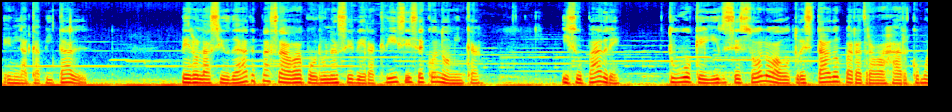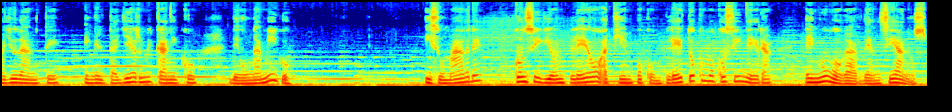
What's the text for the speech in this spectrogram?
en la capital, pero la ciudad pasaba por una severa crisis económica y su padre tuvo que irse solo a otro estado para trabajar como ayudante en el taller mecánico de un amigo. Y su madre consiguió empleo a tiempo completo como cocinera en un hogar de ancianos.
